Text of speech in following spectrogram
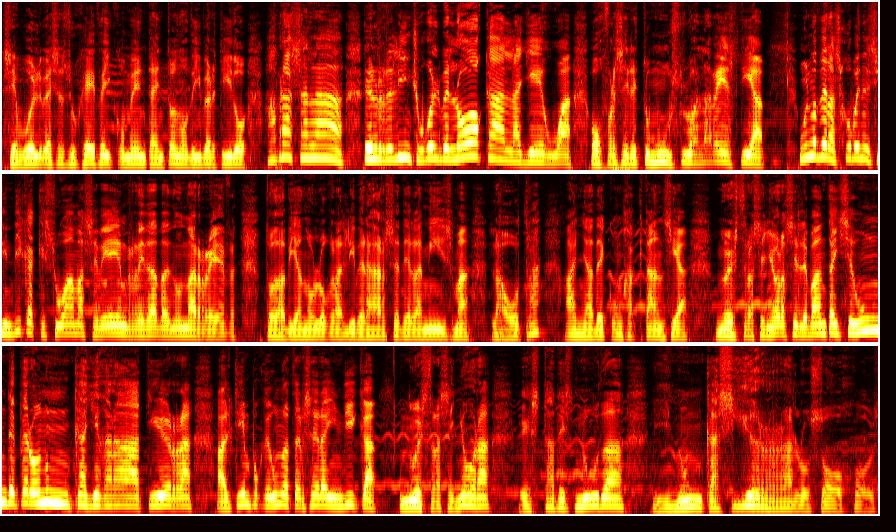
se vuelve hacia su jefe y comenta en tono divertido: ¡Abrázala! El relincho vuelve loca a la yegua. Ofrece le muslo a la bestia. Una de las jóvenes indica que su ama se ve enredada en una red. Todavía no logra liberarse de la misma. La otra añade con jactancia, Nuestra Señora se levanta y se hunde, pero nunca llegará a tierra, al tiempo que una tercera indica, Nuestra Señora está desnuda y nunca cierra los ojos.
